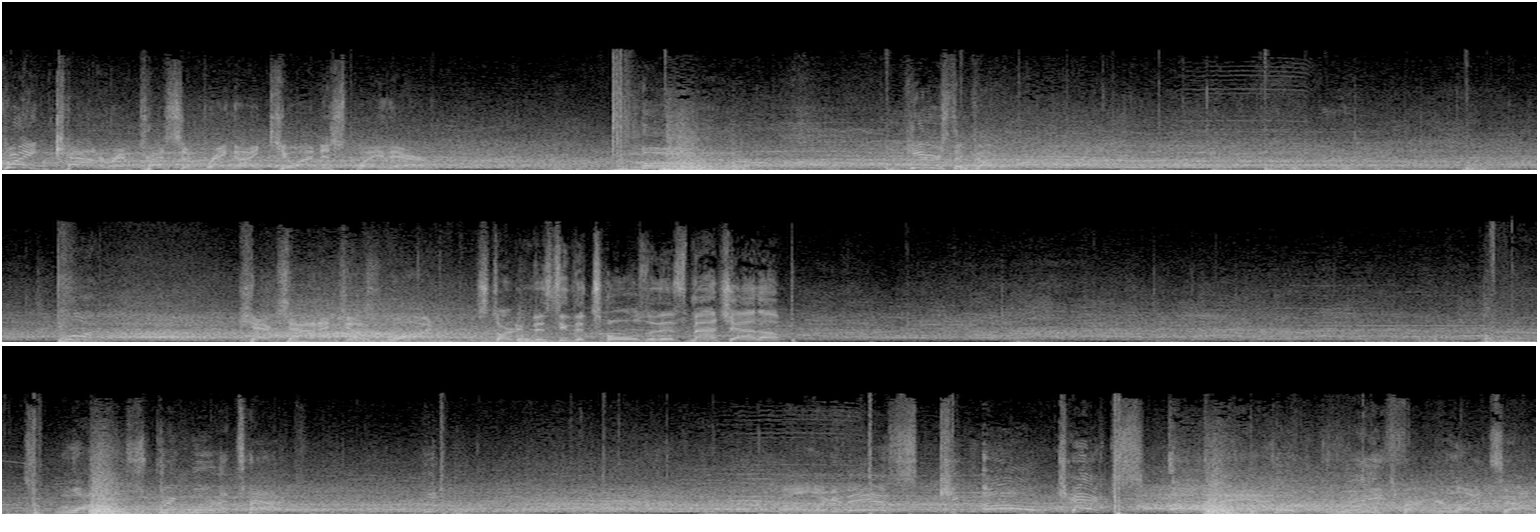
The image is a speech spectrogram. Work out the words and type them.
Great counter, impressive ring IQ on display there. Here's the cover. Starting to see the tolls of this match add up. Wow, springboard attack. Oh, look at this. Oh, kicks. Oh, man. Good. Turn your lights out.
